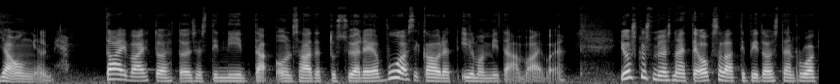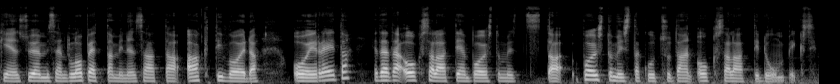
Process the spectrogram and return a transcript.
ja ongelmia. Tai vaihtoehtoisesti niitä on saatettu syödä jo vuosikaudet ilman mitään vaivoja. Joskus myös näiden oksalaattipitoisten ruokien syömisen lopettaminen saattaa aktivoida oireita, ja tätä oksalaattien poistumista, poistumista kutsutaan oksalaattidumpiksi.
